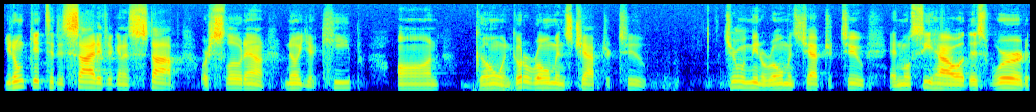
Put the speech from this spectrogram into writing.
You don't get to decide if you're going to stop or slow down. No, you keep on going. Go to Romans chapter 2. Turn with me to Romans chapter 2, and we'll see how this word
